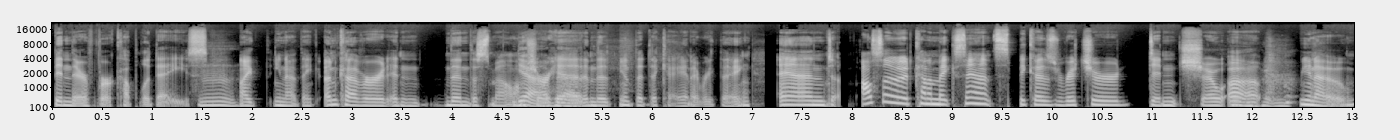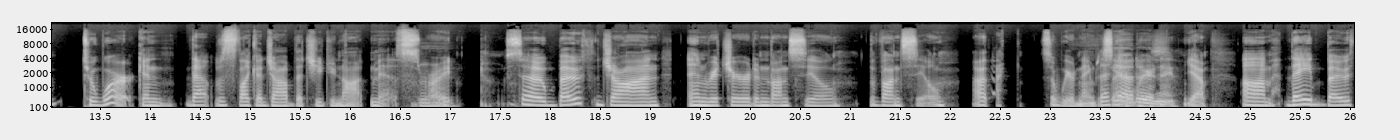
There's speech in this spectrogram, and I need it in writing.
been there for a couple of days Mm. like you know they uncovered and then the smell i'm Yeah, sure hit and the you know, the decay and everything and also it kind of makes sense because richard didn't show up Mhm. you know to work and that was like a job that you do not miss Mhm. right so both john and richard and Voncile von seal I, I, it's a weird name to That's say Yeah, weird name. yeah. Um, they both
